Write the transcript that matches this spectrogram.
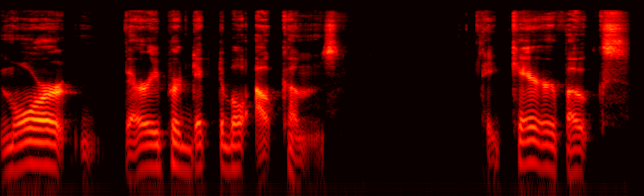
more very predictable outcomes. Take care, folks.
